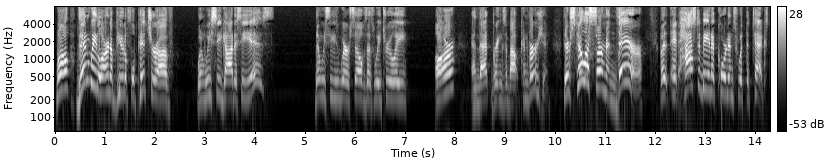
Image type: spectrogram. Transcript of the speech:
Well, then we learn a beautiful picture of when we see God as He is, then we see ourselves as we truly are, and that brings about conversion. There's still a sermon there, but it has to be in accordance with the text.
